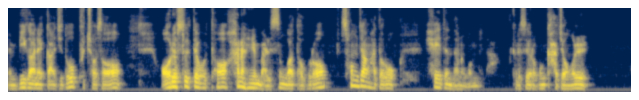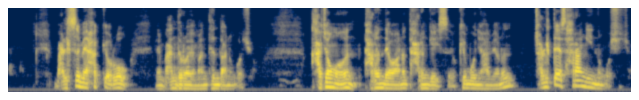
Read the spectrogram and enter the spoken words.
미간에까지도 붙여서 어렸을 때부터 하나님 말씀과 더불어 성장하도록 해야 된다는 겁니다. 그래서 여러분 가정을 말씀의 학교로 만들어야만 된다는 거죠. 가정은 다른 데와는 다른 게 있어요. 그게 뭐냐 하면은 절대 사랑이 있는 곳이죠.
